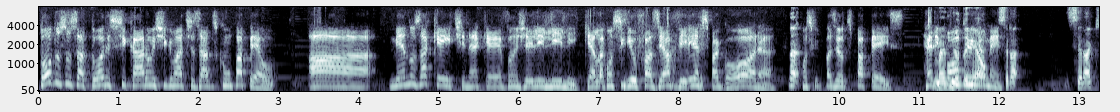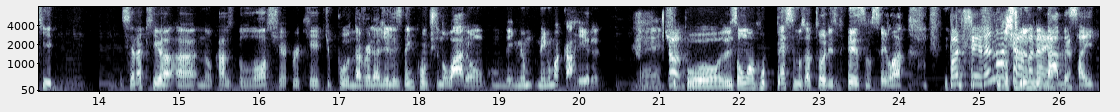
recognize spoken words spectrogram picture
todos os atores ficaram estigmatizados com o papel a menos a Kate, né, que é Evangeline Lilly, que ela conseguiu fazer a Vespa agora, Não. conseguiu fazer outros papéis. Harry Mas, Potter viu, Daniel, também. Será, será que será que a, a, no caso do Lost é porque tipo, na verdade eles nem continuaram com nenhum, nenhuma carreira? É, tipo, eles são péssimos atores mesmo, sei lá. Pode ser, eu não, não achava na nada sair,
